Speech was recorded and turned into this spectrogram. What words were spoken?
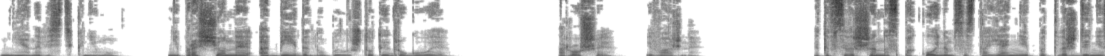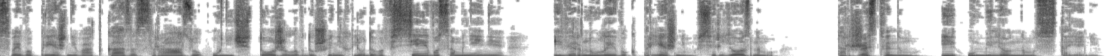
ненависть к нему, непрощенная обида, но было что-то и другое, хорошее и важное. Это в совершенно спокойном состоянии подтверждение своего прежнего отказа сразу уничтожило в душе Нехлюдова все его сомнения и вернуло его к прежнему, серьезному, торжественному и умиленному состоянию.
